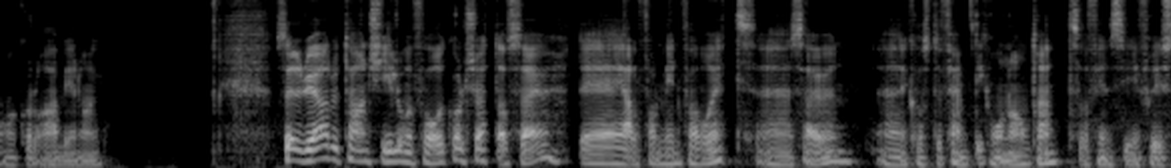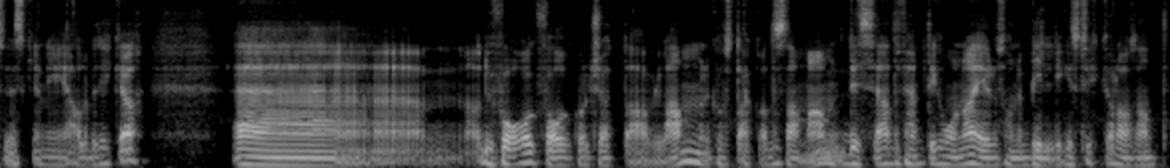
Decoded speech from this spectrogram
og kålrabien òg. Så det du gjør, du tar en kilo med fårikålkjøtt av sau. Det er iallfall min favoritt. Eh, sauen eh, koster 50 kroner omtrent og finnes i frysedisken i alle butikker. Eh, du får òg fårikålkjøtt av lam, det koster akkurat det samme. Disse her til 50 kroner er jo sånne billige stykker. Da, sant?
